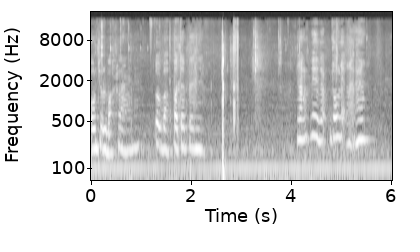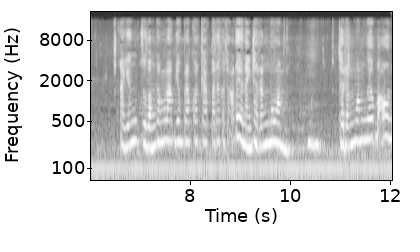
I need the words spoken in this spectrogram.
អូនចូលរបស់ខ្លាំងណាអូបាប៉ទៅពេលនេះញ៉ាំគ្នាចូលលក្ខណៈថាអាយើងសវងចង់ឡាប់យើងប្រាប់គាត់ការប៉ាត់គាត់ថាអត់ទេអូនឯងធ្វើរឹងមាំធ្វើរឹងមាំងើបបងអូន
